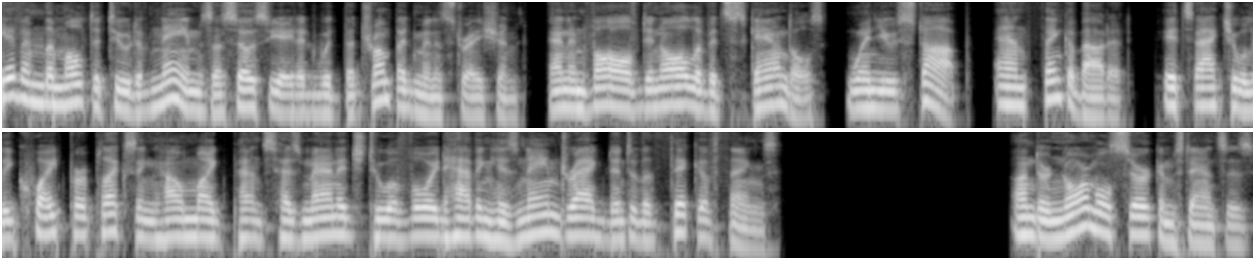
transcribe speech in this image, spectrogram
Given the multitude of names associated with the Trump administration and involved in all of its scandals, when you stop and think about it, it's actually quite perplexing how Mike Pence has managed to avoid having his name dragged into the thick of things. Under normal circumstances,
